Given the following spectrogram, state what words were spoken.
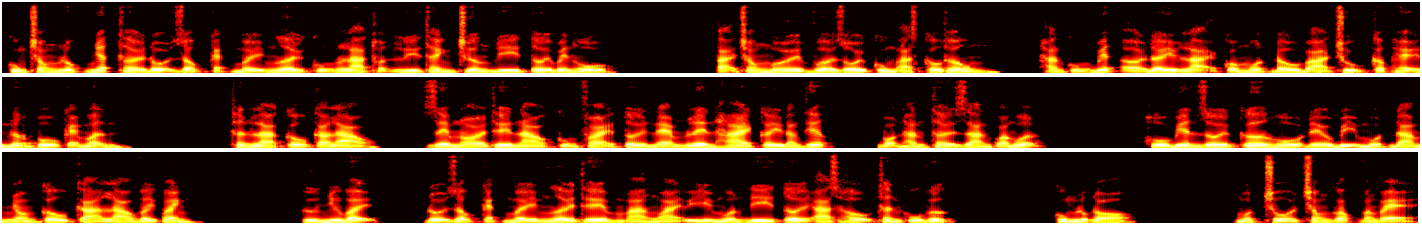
Cùng trong lúc nhất thời đội dọc kẹt mấy người cũng là thuận lý thành trương đi tới bên hồ. Tại trong mới vừa rồi cùng ạt câu thông, hắn cũng biết ở đây lại có một đầu bá chủ cấp hệ nước bộ kẻ mẩn. Thân là câu cá lão dêm nói thế nào cũng phải tới ném lên hai cây đáng tiếc, bọn hắn thời gian quá muộn. Hồ biên giới cơ hồ đều bị một đám nhóm câu cá lao vây quanh. Cứ như vậy, đội dọc kẹt mấy người thế mà ngoài ý muốn đi tới as hậu thân khu vực. Cùng lúc đó, một chỗ trong góc vắng vẻ,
